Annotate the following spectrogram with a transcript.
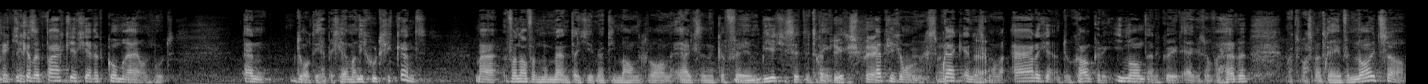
Ik heb een paar keer Gerrit Komrij ontmoet. En door die heb ik helemaal niet goed gekend. Maar vanaf het moment dat je met die man gewoon ergens in een café een biertje zit te drinken... gesprek. heb je gewoon een gesprek en dat is gewoon een aardige en toegankelijk iemand... en dan kun je het ergens over hebben. Maar het was met Reven nooit zo.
